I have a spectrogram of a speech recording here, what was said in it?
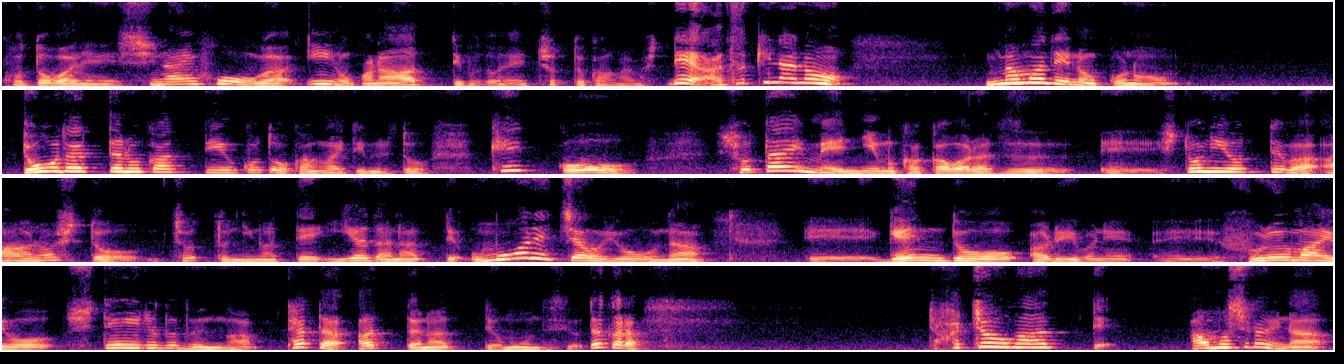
ことはね、しない方がいいのかなっていうことをね、ちょっと考えました。で、あずきなの、今までのこの、どうだったのかっていうことを考えてみると、結構、初対面にもかかわらず、えー、人によっては、あ、あの人、ちょっと苦手、嫌だなって思われちゃうような、えー、言動、あるいはね、えー、振る舞いをしている部分が多々あったなって思うんですよ。だから、波長があって、あ、面白いな、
